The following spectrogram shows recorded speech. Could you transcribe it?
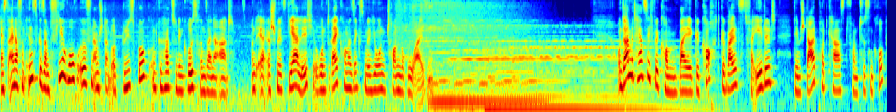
Er ist einer von insgesamt vier Hochöfen am Standort Duisburg und gehört zu den größeren seiner Art. Und er erschmilzt jährlich rund 3,6 Millionen Tonnen Roheisen. Und damit herzlich willkommen bei Gekocht, Gewalzt, Veredelt, dem Stahl-Podcast von ThyssenKrupp.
